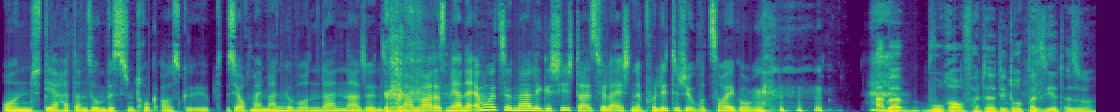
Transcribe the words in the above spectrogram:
Und der hat dann so ein bisschen Druck ausgeübt. Ist ja auch mein Mann geworden dann. Also insofern war das mehr eine emotionale Geschichte als vielleicht eine politische Überzeugung. Aber worauf hat er den Druck basiert? Also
